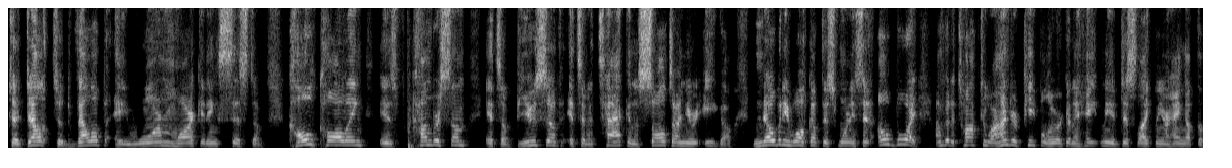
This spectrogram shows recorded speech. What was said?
to, del- to develop a warm marketing system. Cold calling is cumbersome, it's abusive, it's an attack, an assault on your ego. Nobody woke up this morning and said, oh boy, I'm going to talk to 100 people who are going to hate me or dislike me or hang up the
